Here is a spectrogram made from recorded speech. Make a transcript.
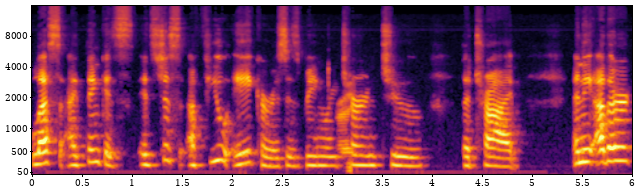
less. I think it's it's just a few acres is being returned to the tribe. And the other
